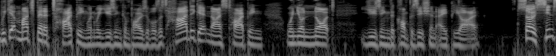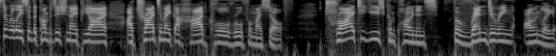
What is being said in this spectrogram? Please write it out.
we get much better typing when we're using composables. It's hard to get nice typing when you're not using the composition API. So, since the release of the composition API, I've tried to make a hardcore rule for myself. Try to use components for rendering only.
